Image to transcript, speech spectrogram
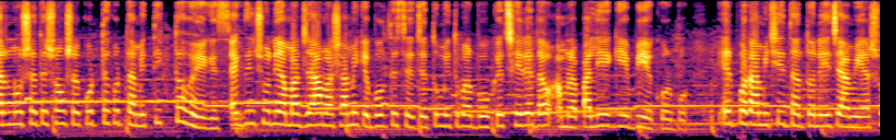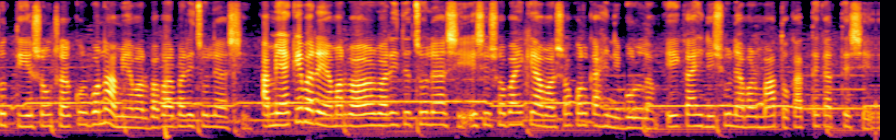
কারণ ওর সাথে সংসার করতে করতে আমি তিক্ত হয়ে গেছি। একদিন শুনি আমার যা আমার স্বামীকে বলতেছে যে, তুমি তোমার বউকে ছেড়ে দাও, আমরা পালিয়ে গিয়ে বিয়ে করব। এরপর আমি সিদ্ধান্ত নেই যে, আমি আর সত্যি এ সংসার করব না, আমি আমার বাবার বাড়ি চলে আসি। আমি একেবারে আমার বাবার বাড়িতে চলে আসি, এসে সবাইকে আমার সকল কাহিনী বললাম। এই কাহিনী শুনে আমার মা তো কাঁদতে কাঁদতে শেষ।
